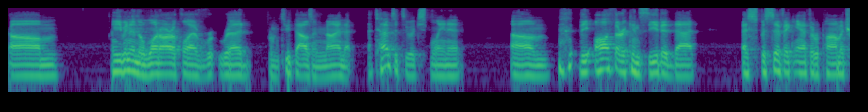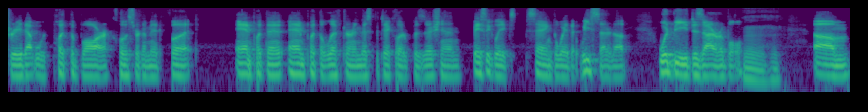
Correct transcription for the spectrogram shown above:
Mhm. Um, even in the one article I've read from 2009 that attempted to explain it, um, the author conceded that a specific anthropometry that would put the bar closer to midfoot and put the and put the lifter in this particular position, basically saying the way that we set it up would be desirable. Mhm. Um,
